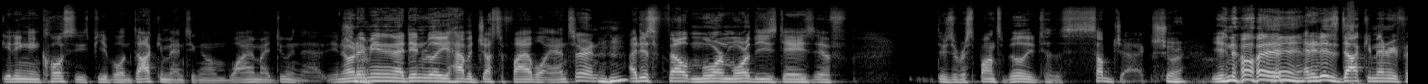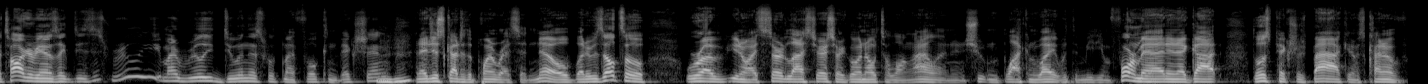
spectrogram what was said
getting in close to these people and documenting them, why am I doing that? You know what I mean? And I didn't really have a justifiable answer, and Mm-hmm. I just felt more and more these days if there's a responsibility to the subject Sure. you know yeah. and it is documentary photography and i was like is this really am i really doing this with my full conviction Mm-hmm. and i just got to the point where i said no but it was also where i you know i started last year i started going out to long island and shooting black and white with the medium format and i got those pictures back and it was kind of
